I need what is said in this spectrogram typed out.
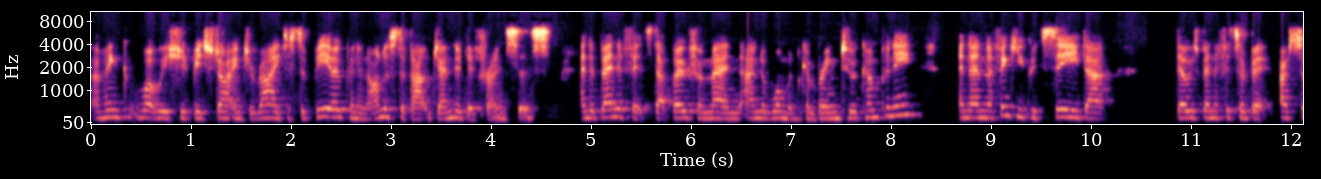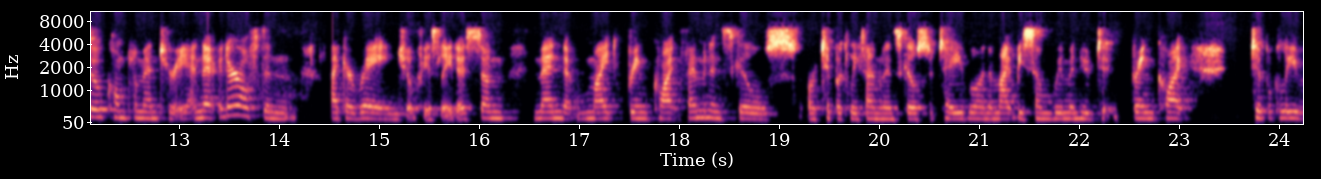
I think what we should be starting to write is to be open and honest about gender differences and the benefits that both a man and a woman can bring to a company. And then I think you could see that those benefits are bit, are so complementary and they're, they're often like a range obviously there's some men that might bring quite feminine skills or typically feminine skills to table and there might be some women who t- bring quite typically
